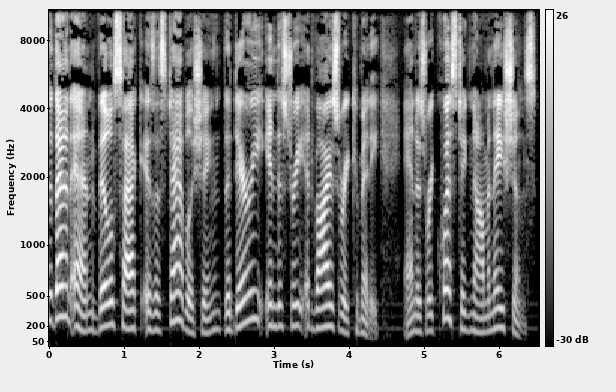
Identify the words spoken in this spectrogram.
To that end, Vilsack is establishing the Dairy Industry Advisory Committee and is requesting nominations.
